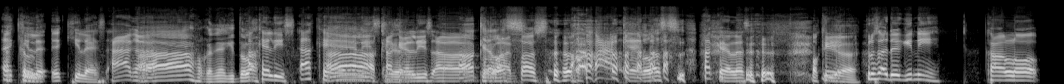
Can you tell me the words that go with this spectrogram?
Achilles, Achilles. Ah, enggak. Ah, makanya gitulah. Achilles, Ah, Achilles, Achilles. Achilles, eh, Achilles. Achilles. Achilles. Oke, Iya. terus ada gini. Kalau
